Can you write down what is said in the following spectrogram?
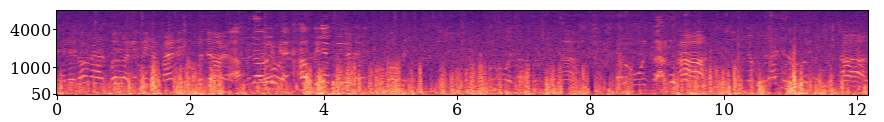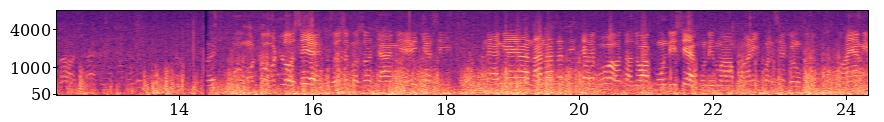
એટલે જો ને આ ફરવા નીકળી ગયા બહાર જઈએ તો મજા આવે આ બધા ઓલું કે હાવ ઘરે પડી જાય. બહુ બધી. બહુ વધારે. હા ચાલો ઓલ પર હાલો. હા હા રાખી દો બધું. હા હા લાવો. બહુ મોટો વડલો છે. જોઈ શકો છો, ત્યાં અમે આવી ગયા છીએ. અને અમે અહીંયા નાના હતા ત્યારે બહુ આવતા. જો આ કુંડી છે, આ કુંડીમાં પાણી પણ છે ઘણું ખરું અહીંયા અમે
